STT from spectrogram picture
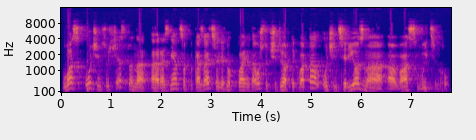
У вас очень существенно э, разнятся показатели, ну, в плане того, что четвертый квартал очень серьезно э, вас вытянул.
